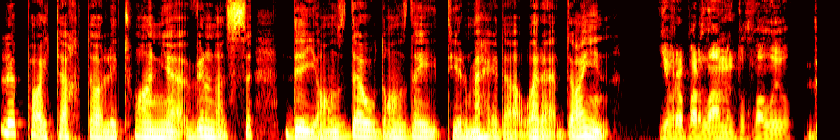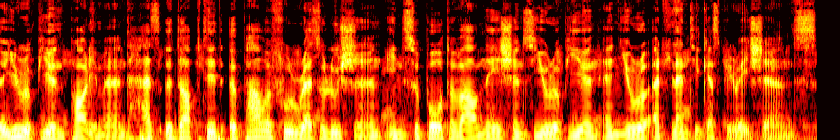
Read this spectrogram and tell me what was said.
لپایتختا لیتوانیا ویلنس ده یانزده و دانزده تیرمه ده وره داین. The European Parliament has adopted a powerful resolution in support of our nation's European and Euro Atlantic aspirations.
